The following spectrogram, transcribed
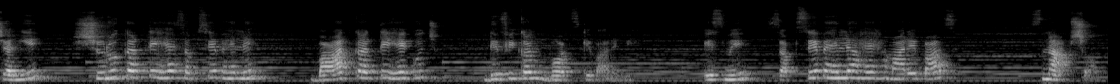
चलिए शुरू करते हैं सबसे पहले, बात करते हैं कुछ डिफ़िकल्ट वर्ड्स के बारे में। इसमें सबसे पहला है हमारे पास स्नैपशॉट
